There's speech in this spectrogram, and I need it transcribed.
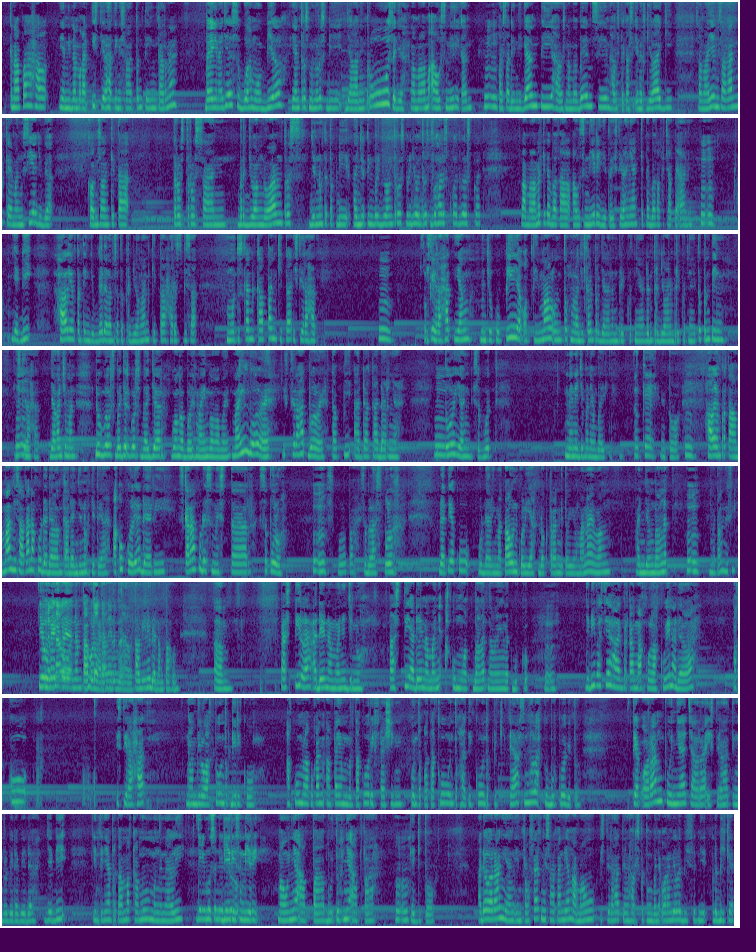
Kenapa hal yang dinamakan istirahat ini sangat penting? Karena bayangin aja sebuah mobil yang terus-menerus dijalanin terus aja, lama-lama aus sendiri kan. Mm-mm. Harus ada yang diganti, harus nambah bensin, harus dikasih energi lagi. Sama aja misalkan kayak manusia juga kalau misalkan kita terus-terusan berjuang doang terus jenuh tetap dilanjutin berjuang terus berjuang terus gue harus kuat gue harus kuat lama-lama kita bakal out sendiri gitu istilahnya kita bakal kecapean Mm-mm. jadi hal yang penting juga dalam satu perjuangan kita harus bisa memutuskan kapan kita istirahat. Hmm. Oke. istirahat yang mencukupi yang optimal untuk melanjutkan perjalanan berikutnya dan perjuangan berikutnya itu penting istirahat. Jangan cuman duh gue harus belajar gue harus belajar gue nggak boleh main gue nggak main. Main boleh istirahat boleh tapi ada kadarnya. Itu yang disebut manajemen yang baik Oke. itu Hmm. hal yang pertama misalkan aku udah dalam keadaan jenuh gitu ya aku kuliah dari sekarang aku udah semester 10 Mm-mm. 10 apa 11 10 berarti aku udah lima tahun kuliah kedokteran gitu yang mana emang panjang banget Mm-mm. lima tahun gak sih ya gitu tahun. ya, enam tahun. Totalnya Ta- tahun. tahun ini udah enam tahun Em, pastilah ada yang namanya jenuh pasti ada yang namanya aku muak banget namanya ngeliat buku Mm-mm. Jadi pasti hal yang pertama aku lakuin adalah aku istirahat, ngambil waktu untuk diriku. Aku melakukan apa yang menurut aku refreshing untuk otakku, untuk hatiku, untuk pikir, ya semualah tubuhku gitu. Setiap orang punya cara istirahat yang berbeda-beda. Jadi intinya pertama kamu mengenali Dirimu sendiri diri dulu. sendiri, maunya apa, butuhnya apa, Mm-mm. kayak gitu ada orang yang introvert misalkan dia nggak mau istirahat yang harus ketemu banyak orang dia lebih sendi- lebih kayak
